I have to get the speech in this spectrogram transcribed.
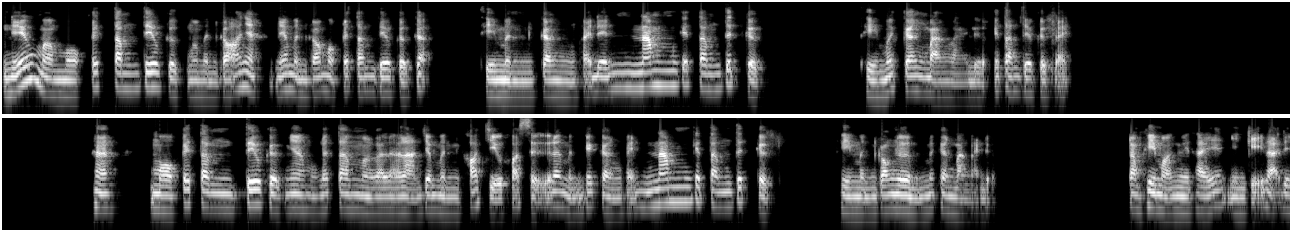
Nếu mà một cái tâm tiêu cực mà mình có nha, nếu mình có một cái tâm tiêu cực á, thì mình cần phải đến năm cái tâm tích cực thì mới cân bằng lại được cái tâm tiêu cực đấy. Ha? Một cái tâm tiêu cực nha một cái tâm mà gọi là làm cho mình khó chịu khó xử đó mình cái cần phải năm cái tâm tích cực thì mình con người mình mới cân bằng lại được. Trong khi mọi người thấy nhìn kỹ lại đi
